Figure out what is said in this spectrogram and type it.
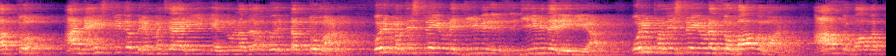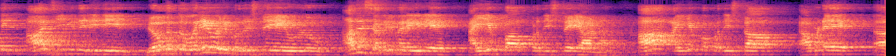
തത്വം. ആ നൈഷ്ഠിക ബ്രഹ്മചാരി എന്നുള്ളത് ഒരു തത്വമാണ്. ഒരു പ്രതിഷ്ഠയുടെ ജീവി ജീവിത രീതിയാണ്. ഒരു പ്രതിഷ്ഠയുടെ സ്വഭാവമാണ്. ആ സ്വഭാവത്തിൽ ആ ജീവിത രീതിയിൽ ലോകത്ത് ഒരേ ഒരു പ്രതിഷ്ഠയേ ഉള്ളൂ. അത് ശബരിമലയിലെ അയ്യപ്പ പ്രതിഷ്ഠയാണ്. ആ അയ്യപ്പ പ്രതിഷ്ഠ അവിടെ ആ,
